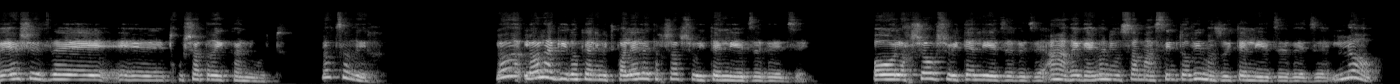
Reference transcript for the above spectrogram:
ויש איזה אה, תחושת ריקנות. לא צריך. לא, לא להגיד אוקיי אני מתפללת עכשיו שהוא ייתן לי את זה ואת זה. או לחשוב שהוא ייתן לי את זה ואת זה. אה רגע אם אני עושה מעשים טובים אז הוא ייתן לי את זה ואת זה. לא.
